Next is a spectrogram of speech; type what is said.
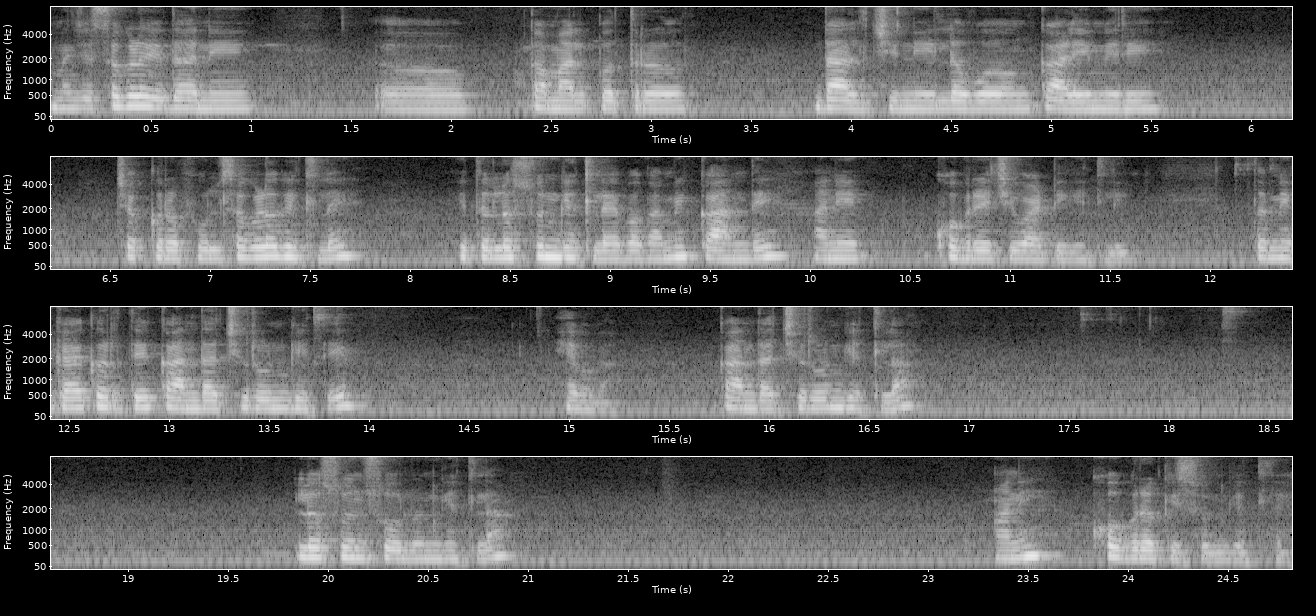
म्हणजे सगळे धने तमालपत्र दालचिनी लवंग काळी मिरी चक्रफूल सगळं घेतलं आहे इथं लसूण घेतलं आहे बघा मी कांदे आणि एक खोबऱ्याची वाटी घेतली. तर मी काय करते कांदा चिरून घेते. हे बघा कांदा चिरून घेतला. लसूण सोलून घेतला. आणि खोबरं किसून घेतलं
